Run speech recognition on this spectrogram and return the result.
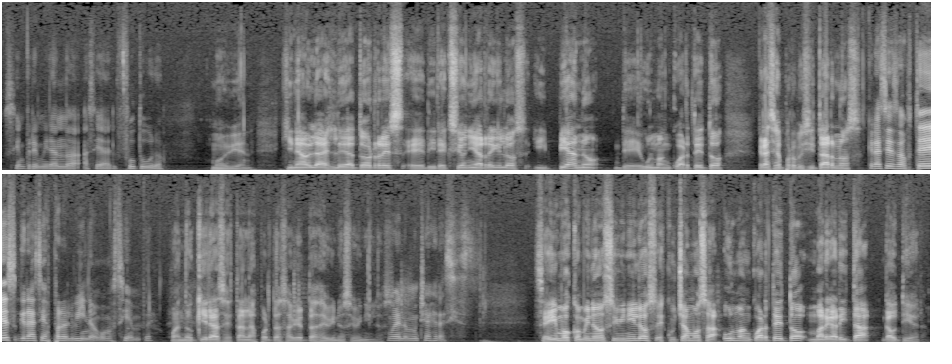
siempre mirando hacia el futuro. Muy bien. Quien habla es Leda Torres, eh, dirección y arreglos y piano de Ulman Cuarteto. Gracias por visitarnos. Gracias a ustedes, gracias por el vino, como siempre. Cuando quieras están las puertas abiertas de Vinos y Vinilos. Bueno, muchas gracias. Seguimos con Vinos y Vinilos. Escuchamos a Ulman Cuarteto, Margarita Gautier.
